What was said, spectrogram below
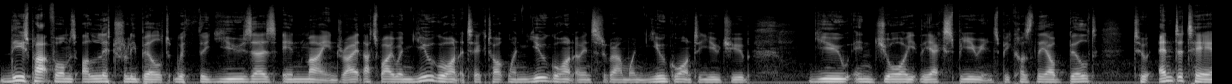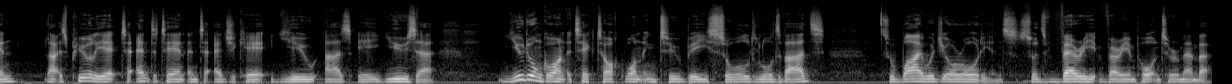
These platforms are literally built with the users in mind, right? That's why when you go onto TikTok, when you go onto Instagram, when you go onto YouTube, you enjoy the experience because they are built to entertain. That is purely it to entertain and to educate you as a user you don't go onto TikTok wanting to be sold loads of ads. So why would your audience? So it's very, very important to remember.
